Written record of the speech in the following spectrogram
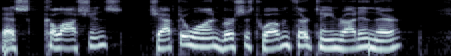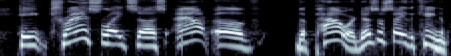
That's Colossians chapter 1 verses 12 and 13 right in there. He translates us out of the power, doesn't say the kingdom,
